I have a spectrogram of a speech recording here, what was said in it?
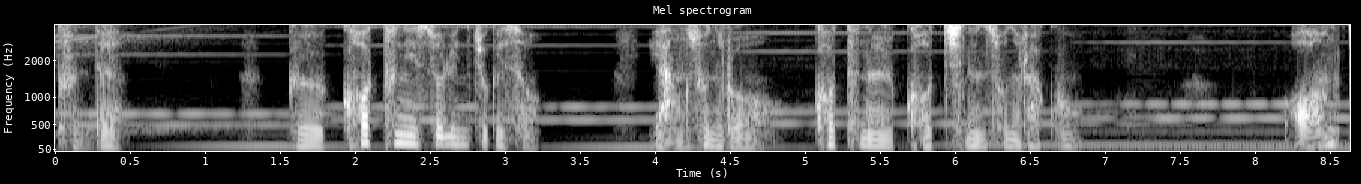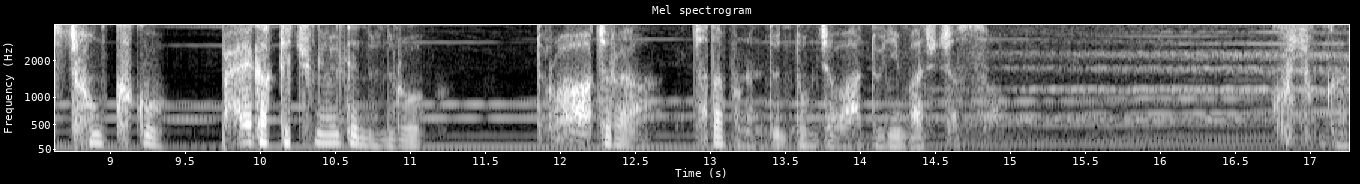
그런데 그 커튼이 쏠린 쪽에서 양손으로 커튼을 거치는 손을 하고 엄청 크고 빨갛게 충혈된 눈으로 뚫어져라 쳐다보는 눈동자와 눈이 마주쳤어. 그 순간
